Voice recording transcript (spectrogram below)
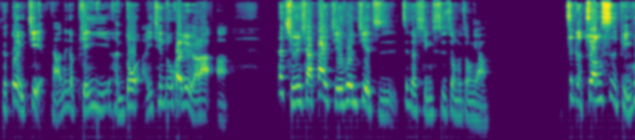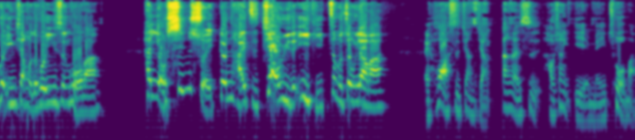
个对戒，然后那个便宜很多啊，一千多块就有了啊。那请问一下，戴结婚戒指这个形式重不重要？这个装饰品会影响我的婚姻生活吗？还有薪水跟孩子教育的议题这么重要吗？哎，话是这样讲，当然是好像也没错嘛。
